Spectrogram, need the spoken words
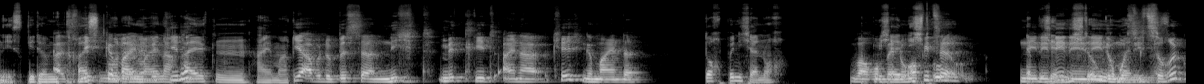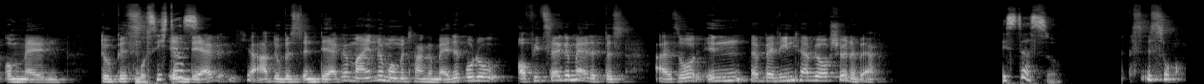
Nee, es geht ja um die als Kreissynode in meiner Nicht-Gemeindemitglieder? alten Heimat. Ja, aber du bist ja nicht Mitglied einer Kirchengemeinde. Doch, bin ich ja noch. Warum? Wenn ja du nicht offiziell. um- nee, nee, nee, nee, nee, du musst dich zurück ummelden. Du bist Muss ich das? in der ja, du bist in der Gemeinde momentan gemeldet, wo du offiziell gemeldet bist. Also in äh, Berlin Herrn Schöneberg. Ist das so? Es ist so.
